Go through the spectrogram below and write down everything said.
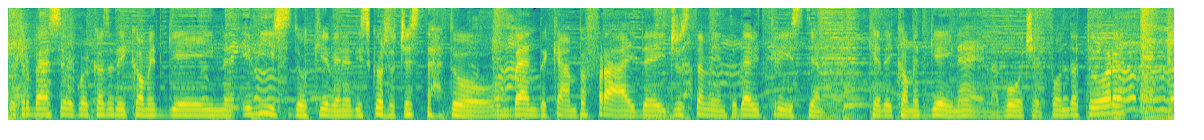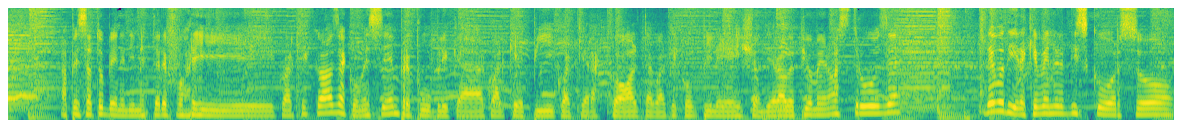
Potrebbe essere qualcosa dei Comet Gain. E visto che venerdì scorso c'è stato un Bandcamp Friday, giustamente David Christian, che è dei Comet Gain, è la voce, il fondatore, ha pensato bene di mettere fuori qualche cosa, come sempre pubblica qualche EP, qualche raccolta, qualche compilation di robe più o meno astruse. Devo dire che venerdì scorso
